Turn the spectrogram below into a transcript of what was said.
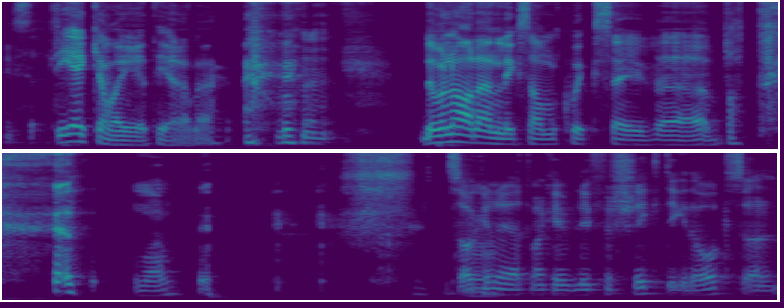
exakt. Det kan vara irriterande. du vill ha den liksom quick save Saken är att man kan ju bli försiktig då också.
